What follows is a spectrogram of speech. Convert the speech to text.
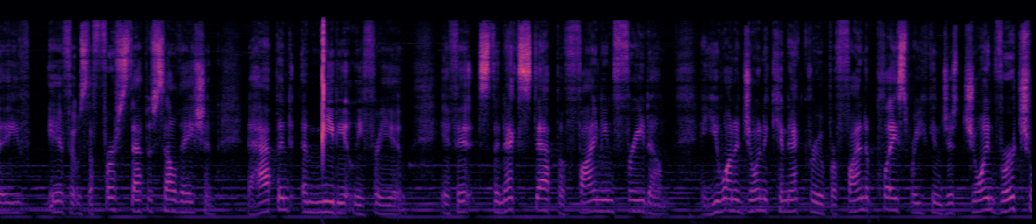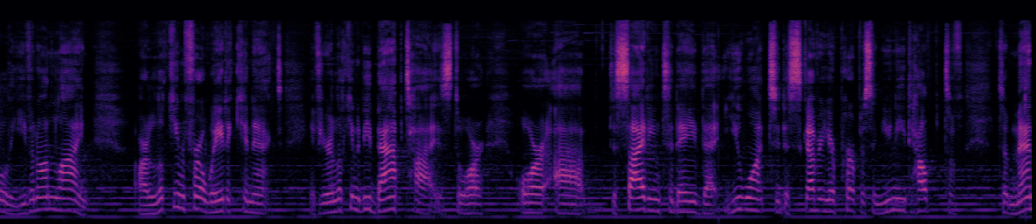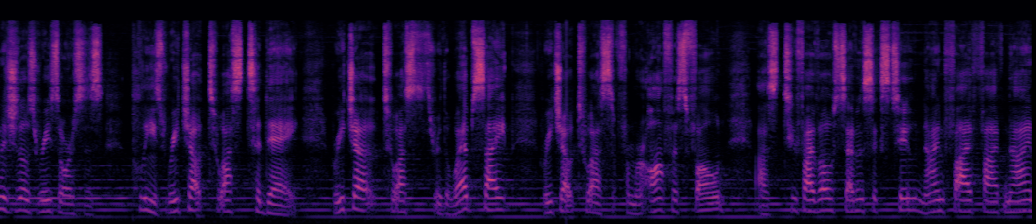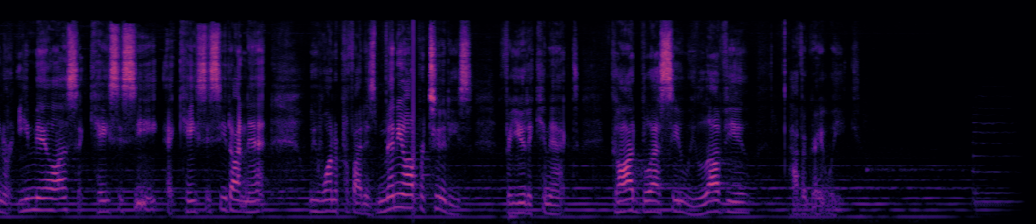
if, it was the first step of salvation, it happened immediately for you. If it's the next step of finding freedom and you want to join a connect group or find a place where you can just join virtually, even online, are looking for a way to connect, if you're looking to be baptized or or uh, deciding today that you want to discover your purpose and you need help to to manage those resources, please reach out to us today. Reach out to us through the website. Reach out to us from our office phone, uh, 250 762 9559, or email us at kcc at kcc.net. We want to provide as many opportunities for you to connect. God bless you. We love you. Have a great week.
